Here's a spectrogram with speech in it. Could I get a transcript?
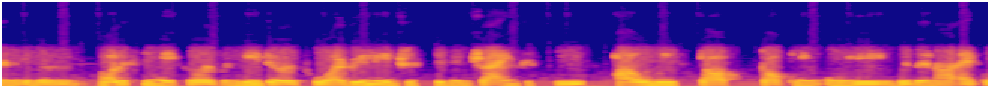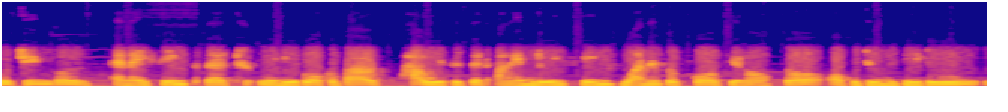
and even policymakers and leaders who are really interested in trying to see how we stop talking only within our echo chambers. And I think that when you talk about how is it that I'm doing things, one is of course, you know, the opportunity to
